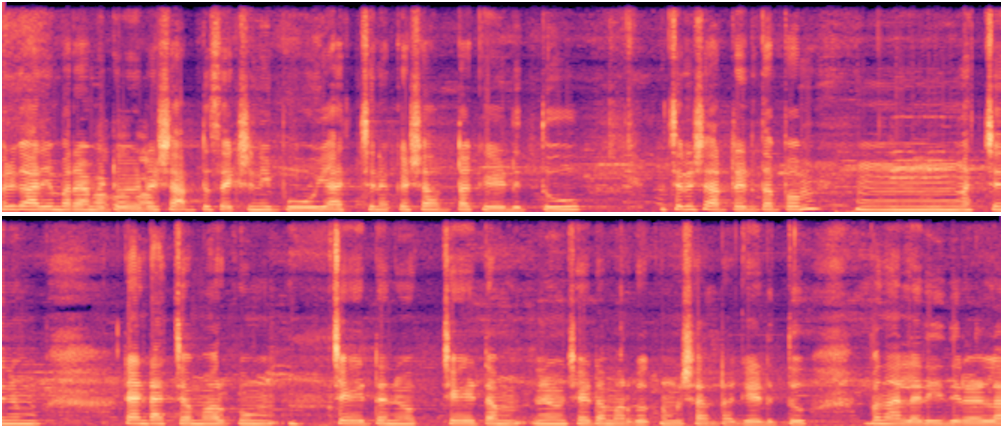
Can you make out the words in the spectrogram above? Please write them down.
ഒരു കാര്യം പറയാൻ പറ്റുമോ? കേട്ടോ ഷർട്ട് സെക്ഷനിൽ പോയി അച്ഛനൊക്കെ ഷർട്ടൊക്കെ എടുത്തു. അച്ഛനും ഷർട്ട് എടുത്തപ്പം അച്ഛനും രണ്ട് അച്ഛന്മാർക്കും ചേട്ടനും ചേട്ടനും ചേട്ടന്മാർക്കും ഒക്കെ നമ്മൾ ഷർട്ടൊക്കെ എടുത്തു. അപ്പോൾ നല്ല രീതിയിലുള്ള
